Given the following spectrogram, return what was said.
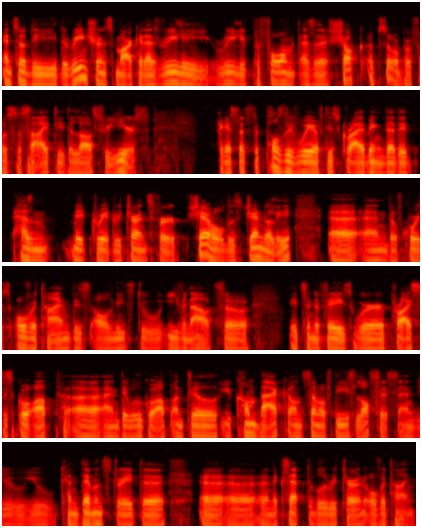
and so the the reinsurance market has really really performed as a shock absorber for society the last few years. I guess that's the positive way of describing that it hasn't made great returns for shareholders generally. Uh, and of course, over time, this all needs to even out. So it's in a phase where prices go up uh, and they will go up until you come back on some of these losses and you, you can demonstrate a, a, a, an acceptable return over time.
